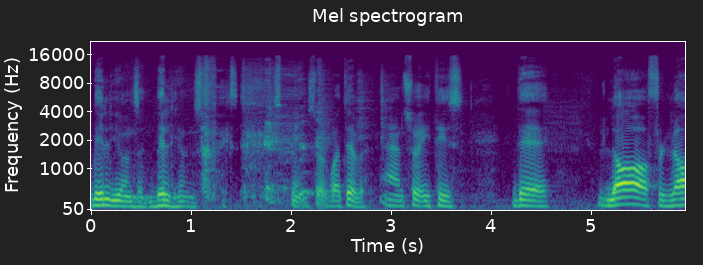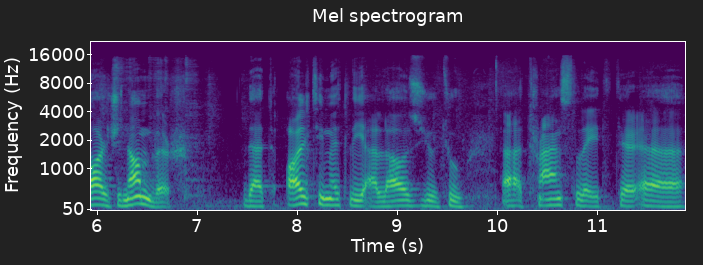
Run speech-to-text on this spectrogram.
billions and billions of spins or whatever. And so it is the law of large number that ultimately allows you to uh, translate the, uh,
